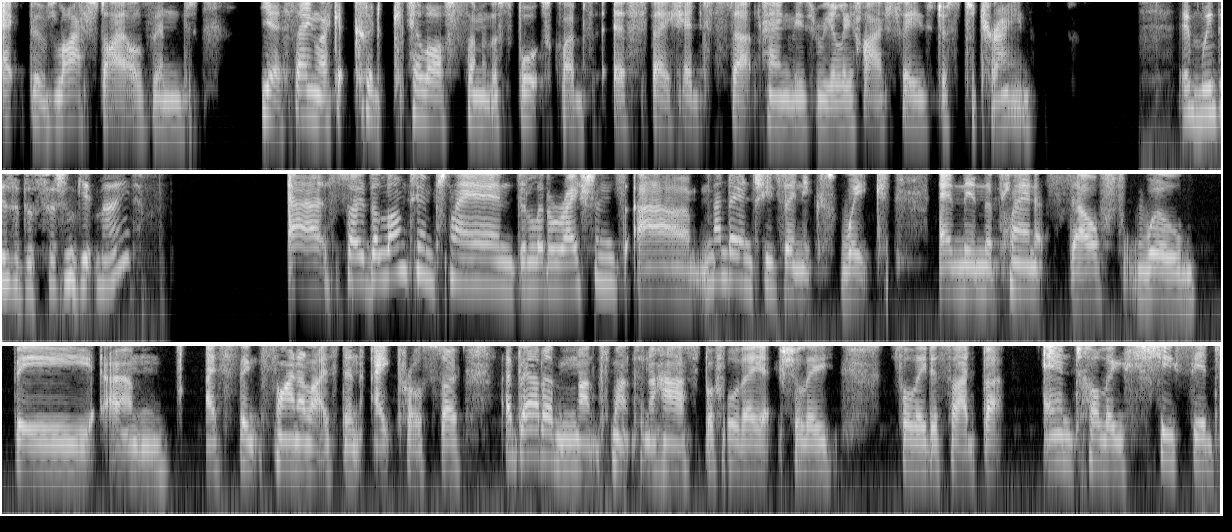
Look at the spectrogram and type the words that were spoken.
active lifestyles. And yeah, saying like it could kill off some of the sports clubs if they had to start paying these really high fees just to train. And when does a decision get made? Uh, so the long-term plan deliberations are Monday and Tuesday next week, and then the plan itself will be, um, I think, finalised in April. So about a month, month and a half before they actually fully decide. But Anne Tolley, she said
